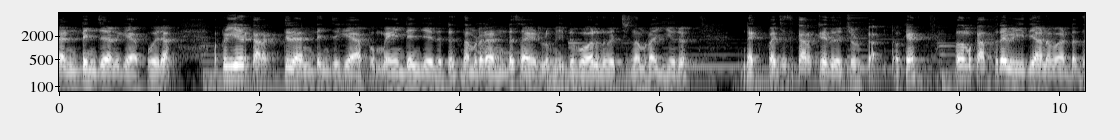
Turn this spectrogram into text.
രണ്ട് ഇഞ്ചാണ് ഗ്യാപ്പ് വരിക അപ്പോൾ ഈ ഒരു കറക്റ്റ് രണ്ട് ഇഞ്ച് ഗ്യാപ്പ് മെയിന്റെയിൻ ചെയ്തിട്ട് നമ്മുടെ രണ്ട് സൈഡിലും ഇതുപോലെ ഒന്ന് വെച്ച് നമ്മുടെ ഈ ഒരു നെക്ക് പാച്ചസ് കറക്റ്റ് ചെയ്ത് വെച്ച് കൊടുക്കാം ഓക്കെ അപ്പോൾ നമുക്ക് അത്ര വീതിയാണ് വേണ്ടത്.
